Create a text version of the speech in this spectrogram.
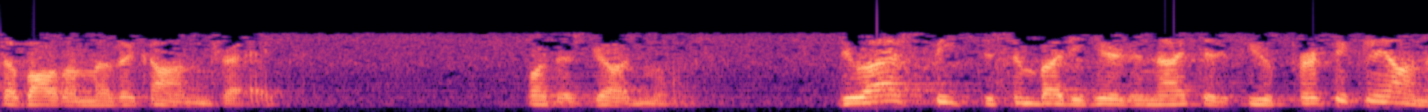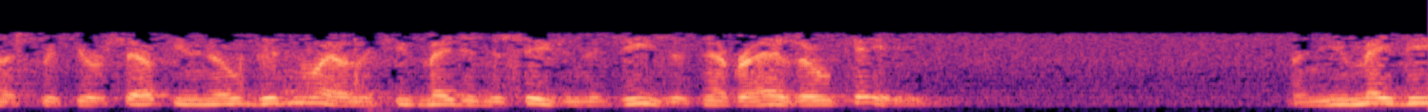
the bottom of the contract. What does God want? Do I speak to somebody here tonight that if you're perfectly honest with yourself, you know good and well that you've made a decision that Jesus never has okayed? And you may be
